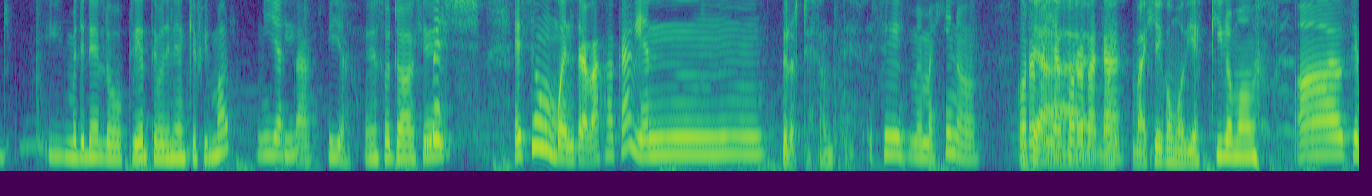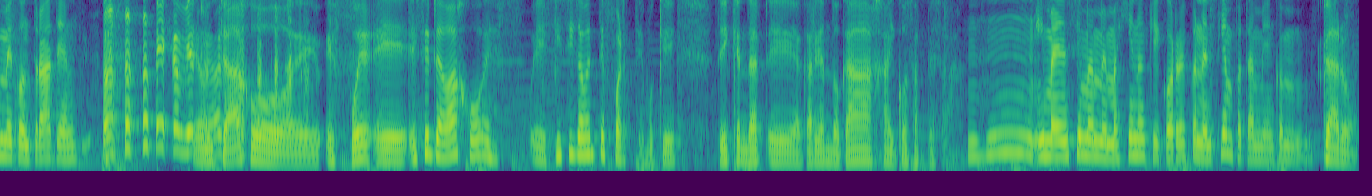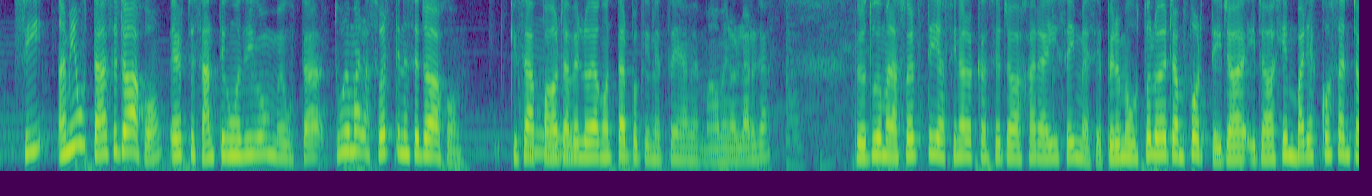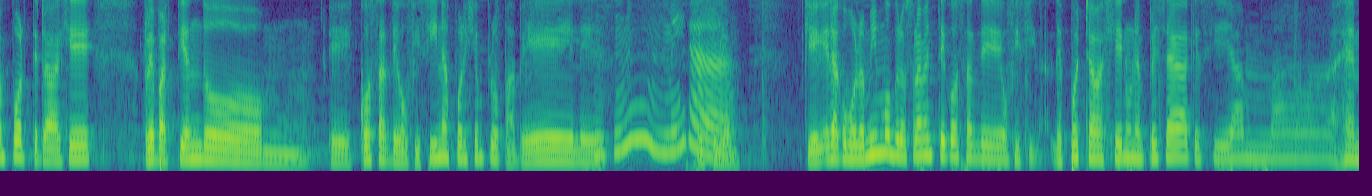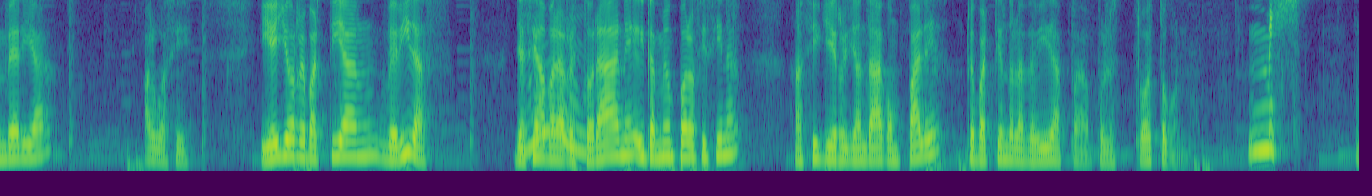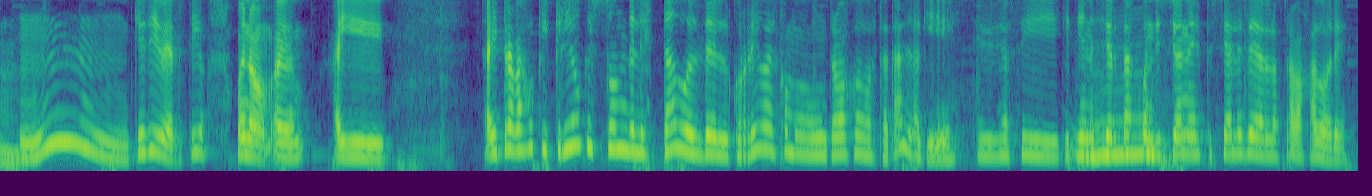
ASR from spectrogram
y me tenían, los clientes me tenían que firmar. Y ya está. Y ya, en eso trabajé. Ese es un buen trabajo acá, bien. Pero estresante. Sí, me imagino. Corre O sea, para allá, corre para acá. ba- Bajé como 10 kilos más o menos. Ah, que me contraten. Voy a Es un trabajo. eh, es eh, ese trabajo es eh, físicamente fuerte porque tenéis que andar eh, acarreando cajas y cosas pesadas. Ujú, Y más encima me imagino que correr con el tiempo también. Con... Claro, sí, a mí me gustaba ese trabajo, era estresante como te digo, me gustaba, tuve mala suerte en ese trabajo, quizás para otra vez lo voy a contar porque una historia más o menos larga, pero tuve mala suerte y al final alcancé a trabajar ahí seis meses, pero me gustó lo de transporte y, traba- y trabajé en varias cosas en transporte, trabajé repartiendo mm, eh, cosas de oficinas, por ejemplo, papeles, Mm, mira. qué sé yo. Que era como lo mismo, pero solamente cosas de oficina. Después trabajé en una empresa que se llama Hemberia, algo así. Y ellos repartían bebidas, ya sea para restaurantes y también para oficinas. Así que yo andaba con pales repartiendo las bebidas pa- por todo Estocolmo. Mish. Mm, qué divertido. Bueno, eh, hay, hay trabajos que creo que son del Estado, el del correo es como un trabajo estatal aquí. Es así, que tiene ciertas condiciones especiales de los trabajadores.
